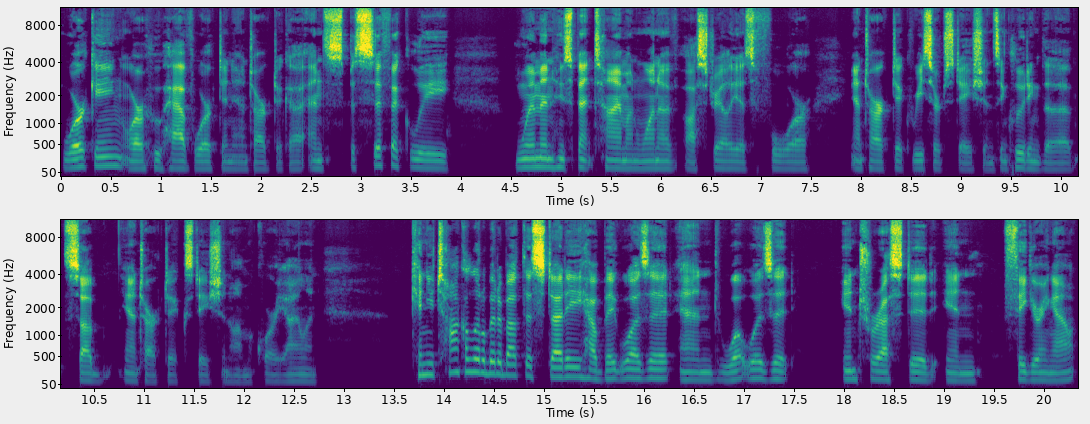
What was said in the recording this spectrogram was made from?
working or who have worked in Antarctica, and specifically women who spent time on one of Australia's four Antarctic research stations, including the sub Antarctic station on Macquarie Island. Can you talk a little bit about this study? How big was it, and what was it interested in figuring out?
